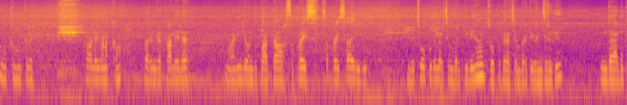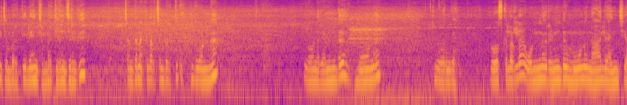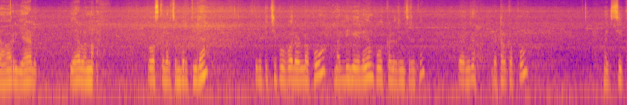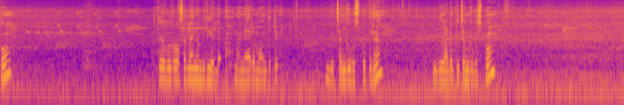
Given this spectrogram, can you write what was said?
வணக்கம் மக்களே. காலை வணக்கம். பாருங்கள் காலையில் மாடியில் வந்து பார்த்தா சர்ப்ரைஸ் சர்ப்ரைஸாக இருக்குது இந்த சிவப்பு கலர் செம்பருத்திலையும் சிவப்பு கலர் செம்பருத்தி விரிஞ்சிருக்கு. இந்த அடுக்கு செம்பருத்திலையும் செம்பருத்தி விரிஞ்சிருக்கு. சந்தன கலர் செம்பருத்தி இது ஒன்று இது ஒன்று ரெண்டு மூணு. இது வருங்க ரோஸ் கலரில் ஒன்று ரெண்டு மூணு நாலு அஞ்சு ஆறு ஏழு. ஏழெண்ணம் ரோஸ் கலர் செம்பருத்தியில் இது பிச்சி பூ போல உள்ள பூ மல்லிகையிலையும் பூக்கள் விரிஞ்சிருக்கு. பாருங்க butter cup Mexico table rose எல்லாம் இன்னும் விரியலை. நான் நேரமாக வந்துட்டேன். இங்கே சங்கு புஷ்பத்தில். இது அடுக்கு சங்கு புஷ்பம்.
